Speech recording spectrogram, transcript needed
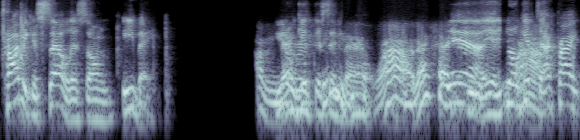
Probably could sell this on eBay. I've you don't get this anymore. That. Wow, that's actually, yeah, yeah. You don't wow. get that. I probably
